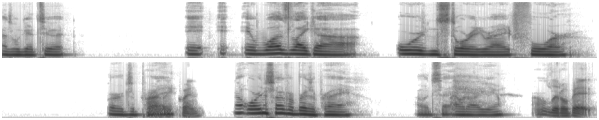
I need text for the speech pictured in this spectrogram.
As we'll get to it. It it, it was like a origin story, right, for Birds of Prey. Harley Quinn. No, origin story for Birds of Prey. I would say I would argue. A little bit.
